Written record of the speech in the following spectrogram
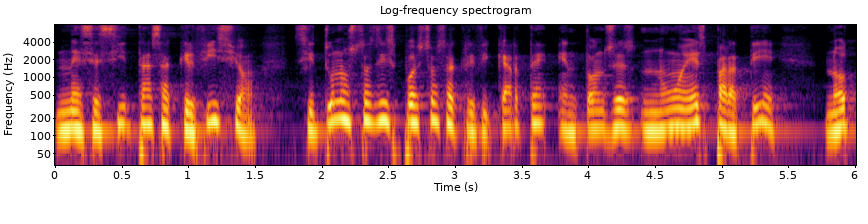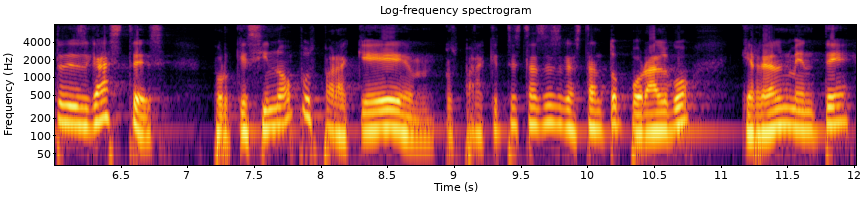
necesita sacrificio. Si tú no estás dispuesto a sacrificarte, entonces no es para ti. No te desgastes. Porque si no, pues para qué, pues para qué te estás desgastando por algo que realmente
